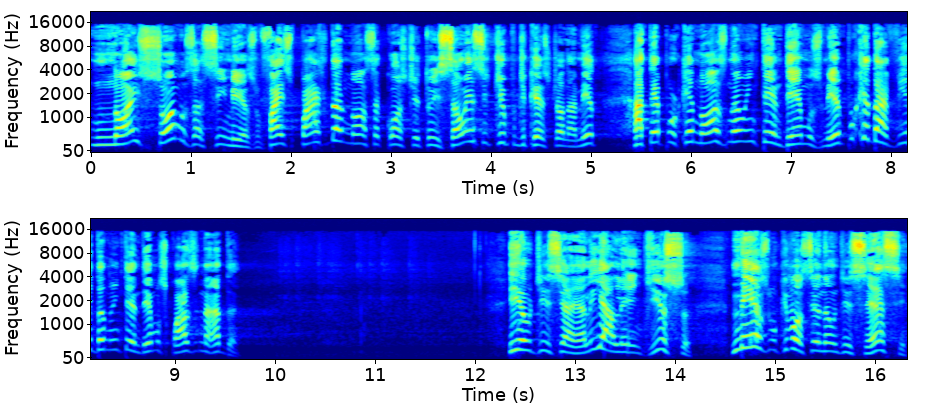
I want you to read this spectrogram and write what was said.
nós somos assim mesmo, faz parte da nossa constituição esse tipo de questionamento, até porque nós não entendemos mesmo, porque da vida não entendemos quase nada. E eu disse a ela, e além disso, mesmo que você não dissesse,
